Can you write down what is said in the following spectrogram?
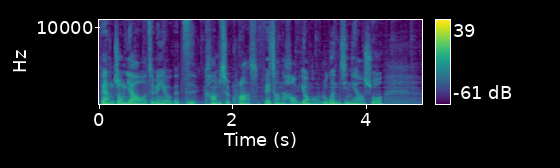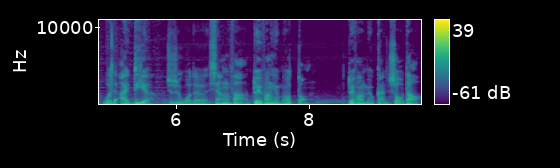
非常重要哦。这边有个字 comes across，非常的好用哦。如果你今天要说我的 idea，就是我的想法，对方有没有懂？对方有没有感受到？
